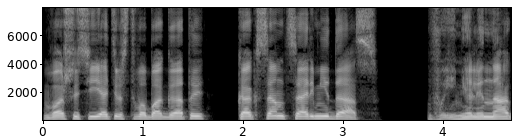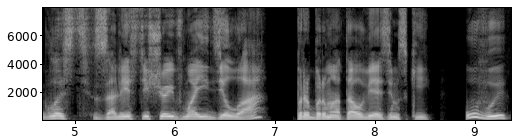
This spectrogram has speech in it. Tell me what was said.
ваше сиятельство богаты, как сам царь Мидас. «Вы имели наглость залезть еще и в мои дела?» пробормотал Вяземский. «Увы»,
